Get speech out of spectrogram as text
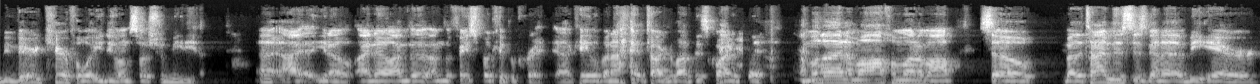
be very careful what you do on social media. Uh, I, you know, I know I'm the I'm the Facebook hypocrite. Uh, Caleb and I have talked about this quite a bit. I'm on, I'm off, I'm on, I'm off. So by the time this is going to be aired,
